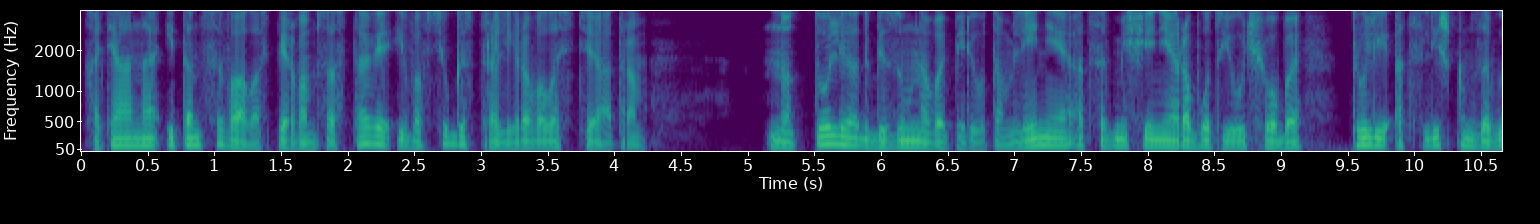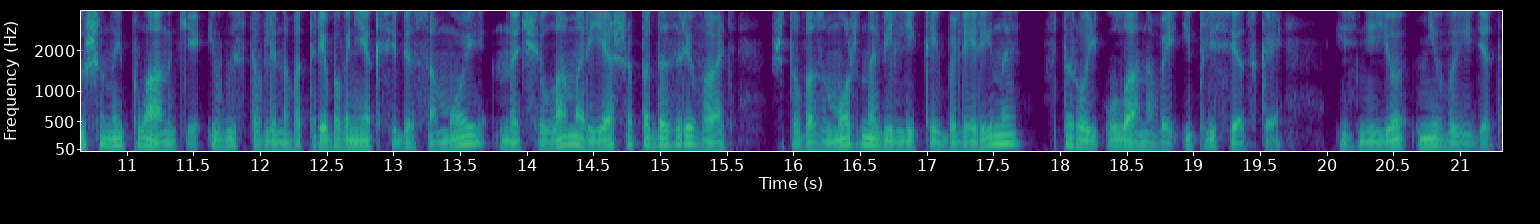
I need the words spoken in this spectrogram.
хотя она и танцевала в первом составе и вовсю гастролировала с театром. Но то ли от безумного переутомления от совмещения работы и учебы, то ли от слишком завышенной планки и выставленного требования к себе самой, начала Марьяша подозревать, что, возможно, великой балерины, второй Улановой и Плесецкой, из нее не выйдет.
